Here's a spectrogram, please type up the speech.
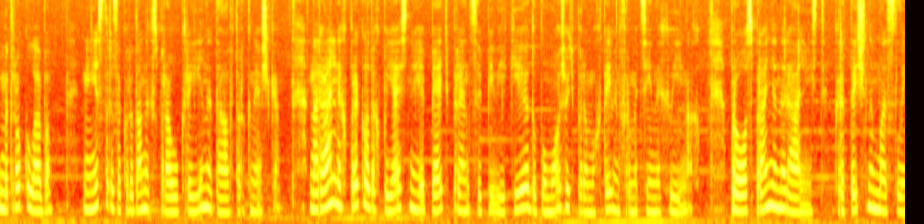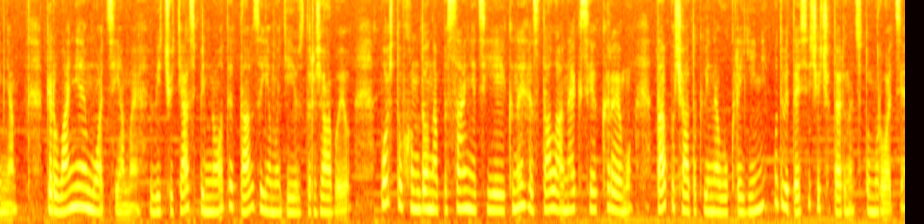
Дмитро Кулеба, міністр закордонних справ України та автор книжки. На реальних прикладах пояснює п'ять принципів, які допоможуть перемогти в інформаційних війнах: про спрання на реальність, критичне мислення, керування емоціями, відчуття спільноти та взаємодію з державою. Поштовхом до написання цієї книги стала анексія Криму та початок війни в Україні у 2014 році,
